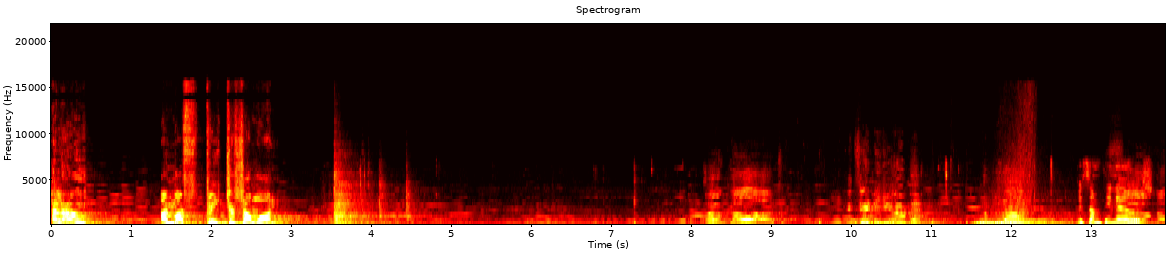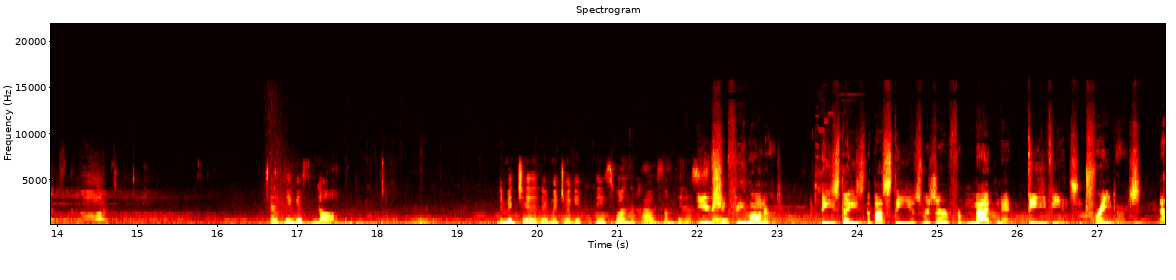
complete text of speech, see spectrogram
Hello? I must speak to someone! Oh God! It's inhuman! The blood! It's something else. So much blood! I think it's not. Let me check. Let me check if this one has something else. to You say. should feel honored. These days, the Bastille is reserved for madmen, deviants, and traitors.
